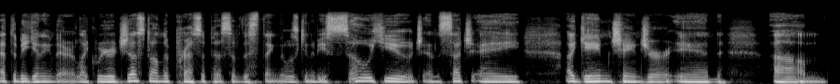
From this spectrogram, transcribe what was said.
at the beginning there like we were just on the precipice of this thing that was going to be so huge and such a a game changer in um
